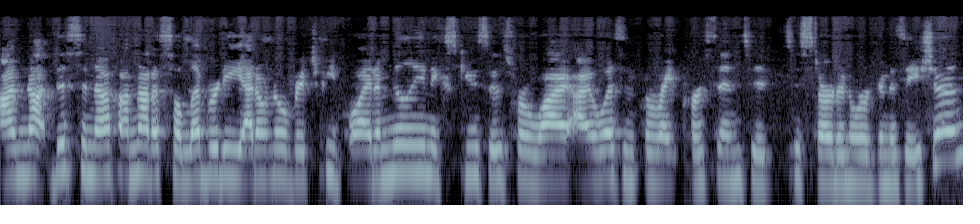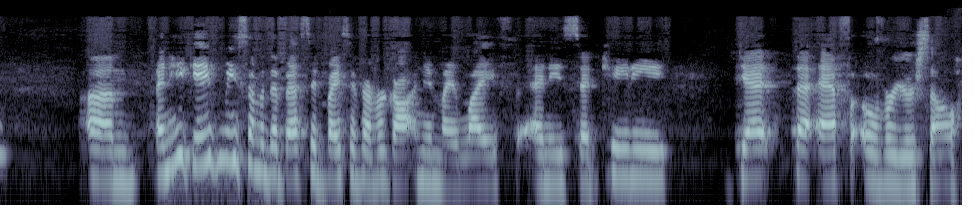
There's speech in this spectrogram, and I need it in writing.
I'm not this enough. I'm not a celebrity. I don't know rich people. I had a million excuses for why I wasn't the right person to to start an organization. Um, and he gave me some of the best advice I've ever gotten in my life. And he said, Katie, get the F over yourself.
